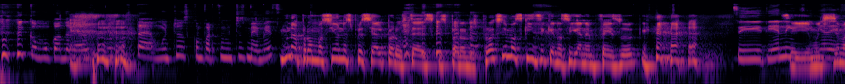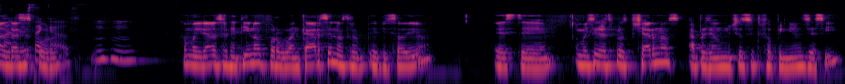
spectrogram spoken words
Como cuando le gusta, muchos comparten muchos memes. Una promoción especial para ustedes, que es para los próximos 15 que nos sigan en Facebook. sí, tiene Sí, muchísimas gracias por, como dirán los argentinos, por bancarse nuestro episodio. Este, muchas gracias por escucharnos, apreciamos mucho sus opiniones y así.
